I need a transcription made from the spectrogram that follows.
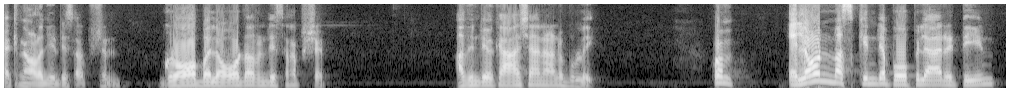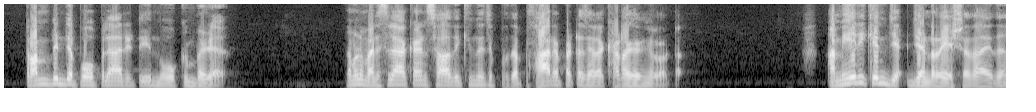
technology disruption global order disruption അതിന്റെയൊക്കെ ആശാനാണ് പുള്ളി. അപ്പം എലോൺ മസ്കിന്റെ പോപ്പുലാരിറ്റിയും ട്രംപിന്റെ പോപ്പുലാരിറ്റിയും നോക്കുമ്പോൾ നമ്മൾ മനസ്സിലാക്കാൻ സാധിക്കുന്ന പ്രധാനപ്പെട്ട ചില ഘടകങ്ങളുണ്ട്. അമേരിക്കൻ ജനറേഷൻ അതായത്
